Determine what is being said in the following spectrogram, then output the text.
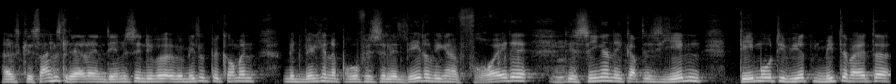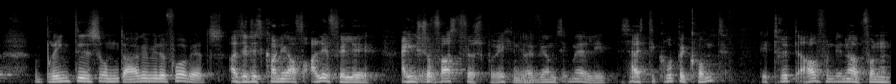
als Gesangslehrer in dem Sinn übermittelt bekommen, mit welcher Professionalität und welcher Freude mhm. die singen. Ich glaube, das ist jeden demotivierten Mitarbeiter bringt es um Tage wieder vorwärts. Also das kann ich auf alle Fälle eigentlich schon fast versprechen, weil wir haben es immer erlebt. Das heißt, die Gruppe kommt, die tritt auf und innerhalb von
